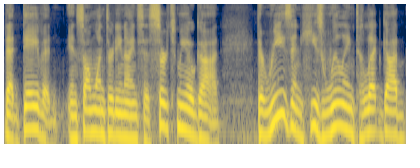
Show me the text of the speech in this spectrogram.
that David in Psalm 139 says, Search me, O God, the reason he's willing to let God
